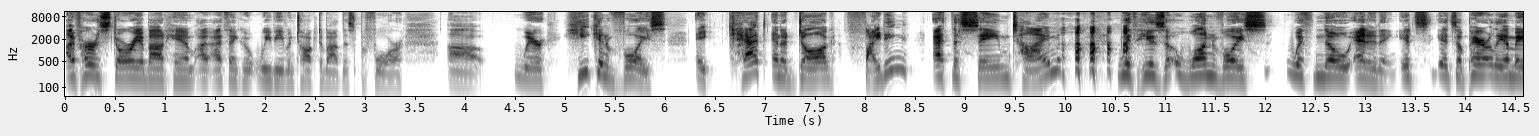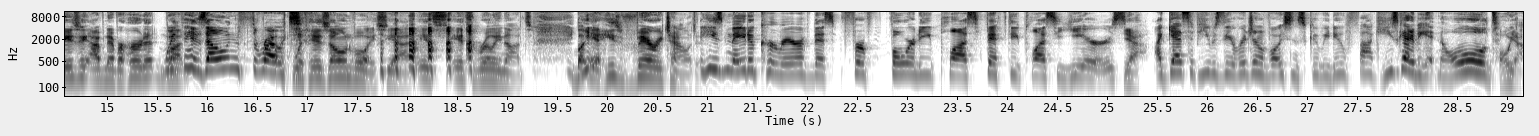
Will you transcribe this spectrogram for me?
I've heard a story about him. I, I think we've even talked about this before, uh, where he can voice a cat and a dog fighting, at the same time with his one voice with no editing. It's it's apparently amazing. I've never heard it, with his own throat. with his own voice. Yeah, it's it's really nuts. But yeah, he's very talented. He's made a career of this for 40 plus, 50 plus years. Yeah. I guess if he was the original voice in Scooby Doo, fuck, he's got to be getting old. Oh yeah.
